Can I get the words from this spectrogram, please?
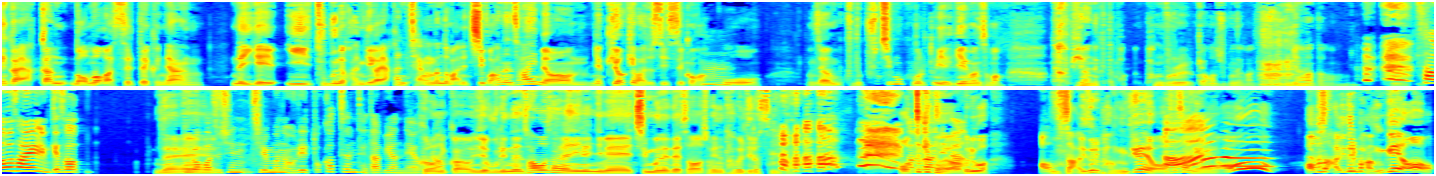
그러니까 약간 넘어갔을 때 그냥 근데 이게 이 두 분의 관계가 약간 장난도 많이 치고 하는 사이면 그냥 귀엽게 봐줄 수 있을 것 같고. 음. 그냥 뭐 근데 굳이 뭐 그걸 또 얘기하면서 막 내가 미안해 그때 방구를 껴가지고 내가 미안하다. 4541님께서 네. 물어봐 주신 질문은 우리 똑같은 대답이었네요. 그러니까요. 그럼? 이제 우리는 4541님의 질문에 대해서 저희는 답을 드렸습니다. 어떻게 터요? 그리고 아 무슨 아이돌이 방귀예요 아~ 세상에. 어! 아 무슨 아이돌이 방귀예요.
